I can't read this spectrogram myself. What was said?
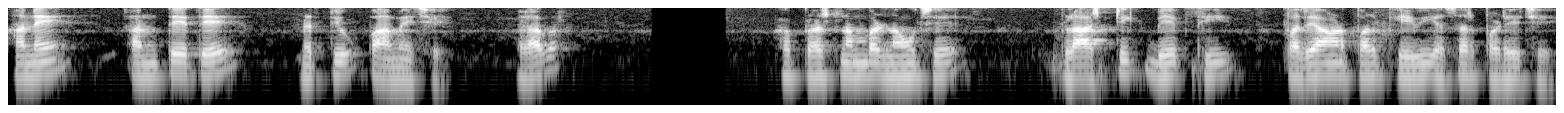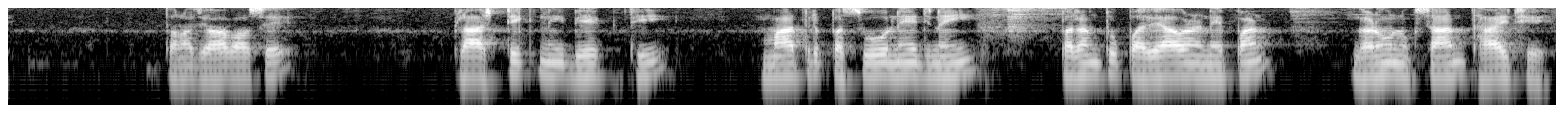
અને અંતે તે મૃત્યુ પામે છે. બરાબર? પ્રશ્ન નંબર નવ છે, પ્લાસ્ટિક બેગથી પર્યાવરણ પર કેવી અસર પડે છે? તેનો જવાબ આવશે, પ્લાસ્ટિકની બેગથી માત્ર પશુઓને જ નહીં, પરંતુ પર્યાવરણને પણ ઘણું નુકસાન થાય છે.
